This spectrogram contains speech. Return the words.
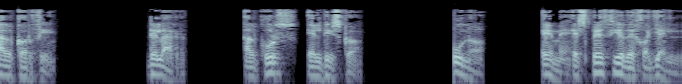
Alcorci. Delar. Alcurs, el disco. 1. M. Especie de joyel.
